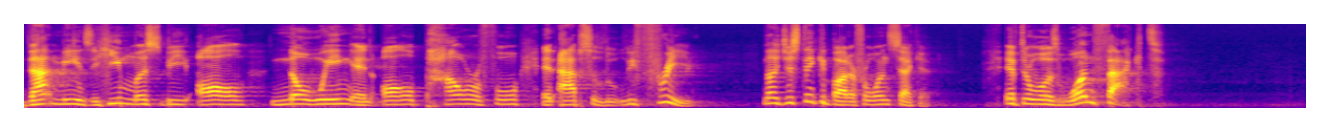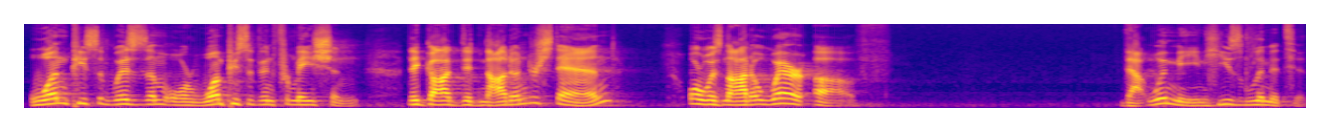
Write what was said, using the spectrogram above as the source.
that means that he must be all knowing and all powerful and absolutely free. Now, just think about it for one second. If there was one fact, one piece of wisdom, or one piece of information that God did not understand or was not aware of, that would mean he's limited.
